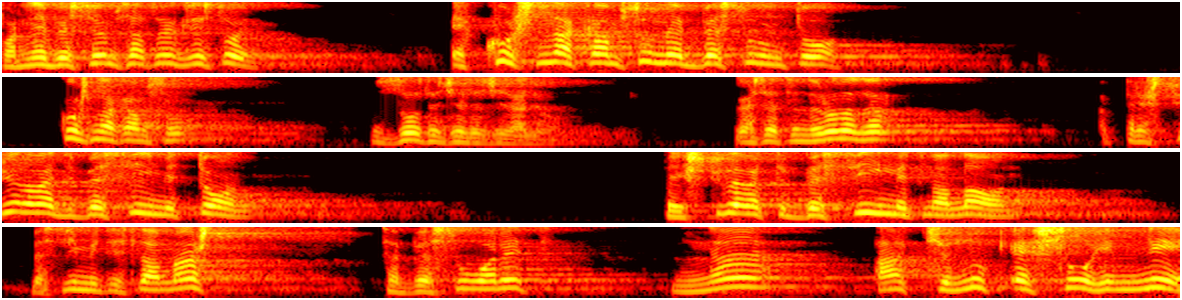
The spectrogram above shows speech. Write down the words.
Por ne besojmë se ato ekzistojnë. E kush na ka mësu me besu në to? Kush na ka mësu? Zoti xhel-le xhelaluhu. Ngase të nderuar vëllezër, prej shtyllave të besimit tonë, Prej shtyllave të besimit në Allahun, besimit islam është të besuarit në atë që nuk e shohim ne,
